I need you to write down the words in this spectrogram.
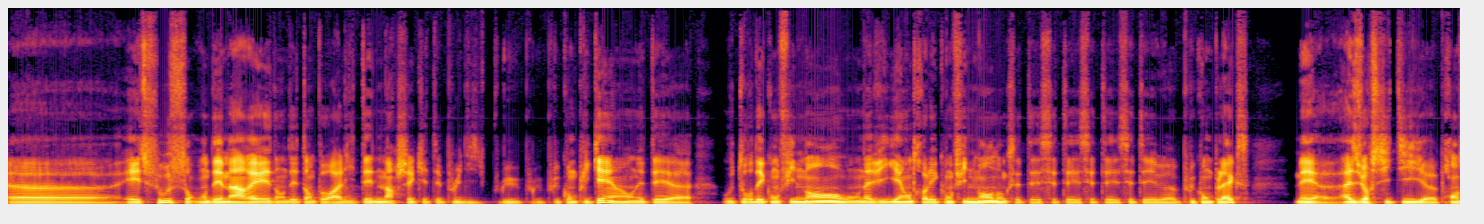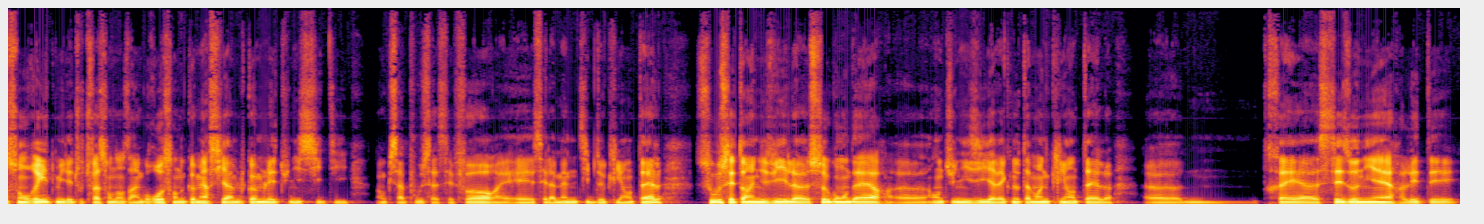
et Sous ont démarré dans des temporalités de marché qui étaient plus compliquées. Hein. On était autour des confinements, où on naviguait entre les confinements, donc c'était plus complexe. Mais euh, Azure City euh, prend son rythme. Il est de toute façon dans un gros centre commercial comme les Tunis City. Donc ça pousse assez fort et, c'est le même type de clientèle. Sousse étant une ville secondaire euh, en Tunisie avec notamment une clientèle très saisonnière l'été.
